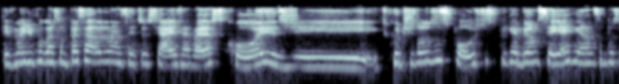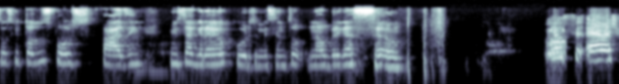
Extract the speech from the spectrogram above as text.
Teve uma divulgação pesada nas redes sociais, né? Várias cores de. Curti todos os posts, porque a Beyoncé e a Rihanna são pessoas que todos os posts que fazem no Instagram eu curto, me sinto na obrigação. Eu, eu acho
